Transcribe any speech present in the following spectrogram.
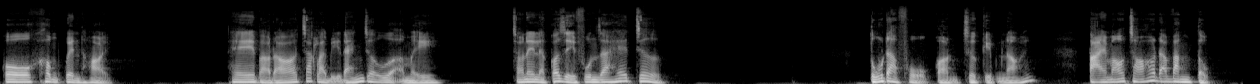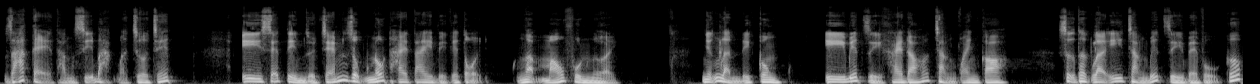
Cô không quên hỏi, Thế bảo đó chắc là bị đánh cho ựa mì, Cho nên là có gì phun ra hết chứ? Tú Đào Phủ còn chưa kịp nói, Tài máu chó đã văng tục, Giá kẻ thằng sĩ bạc mà chưa chết. Y sẽ tìm rồi chém dụng nốt hai tay Vì cái tội ngậm máu phun người. Những lần đi cung, Y biết gì khai đó chẳng quanh co. Sự thật là Y chẳng biết gì về vụ cướp.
